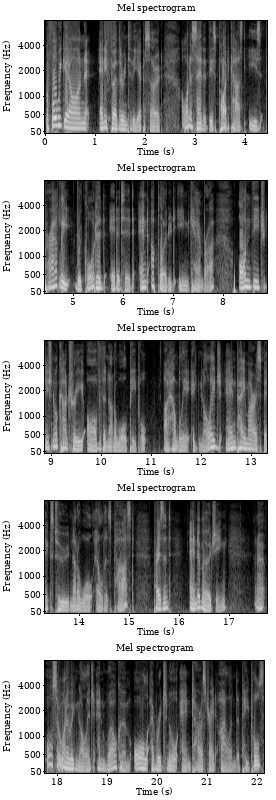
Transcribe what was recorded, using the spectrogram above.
Before we get on any further into the episode, I want to say that this podcast is proudly recorded, edited, and uploaded in Canberra on the traditional country of the Ngunnawal people. I humbly acknowledge and pay my respects to Ngunnawal elders past, present, and emerging. And I also want to acknowledge and welcome all Aboriginal and Torres Strait Islander peoples,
